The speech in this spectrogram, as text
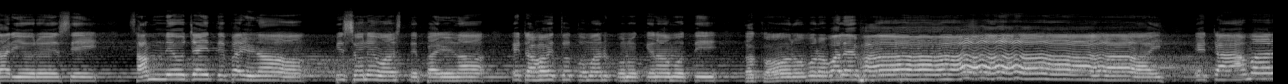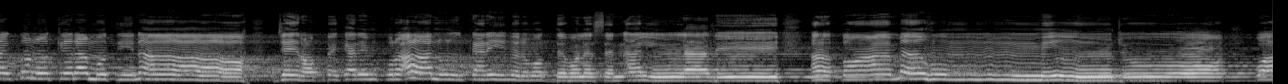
দাঁড়িয়ে রয়েছি। সামনেও যাইতে পারি না, পিছনেও আসতে পারি না। এটা হয়তো তোমার কোনো কেনামতি। তখন অমর বলে, ভাই এটা আমার কোনো কেরামতি না। যে রব্বে কারিম কোরআনুল কারিমের মধ্যে বলেছেন, আল্লাযী আত'আমাহুম মিন জু' ওয়া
